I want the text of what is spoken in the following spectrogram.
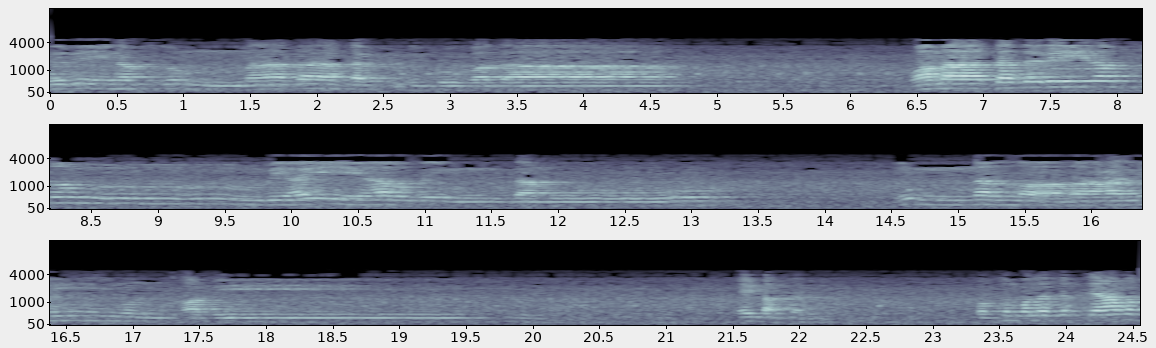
تدري نفس ماذا تكسب غدا وما تدري نفس بأي أرض تموت إن الله عليم خبير এই পাঁচটা প্রথম বলা হচ্ছে কেয়ামত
